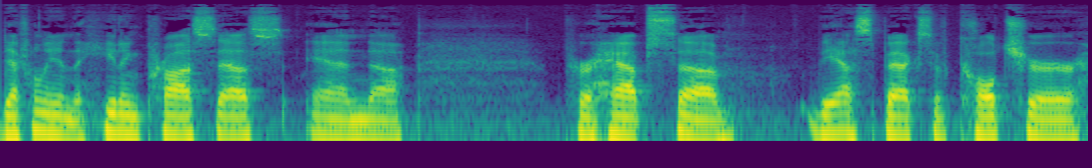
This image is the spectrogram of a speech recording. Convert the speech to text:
definitely in the healing process, and uh, perhaps uh, the aspects of culture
